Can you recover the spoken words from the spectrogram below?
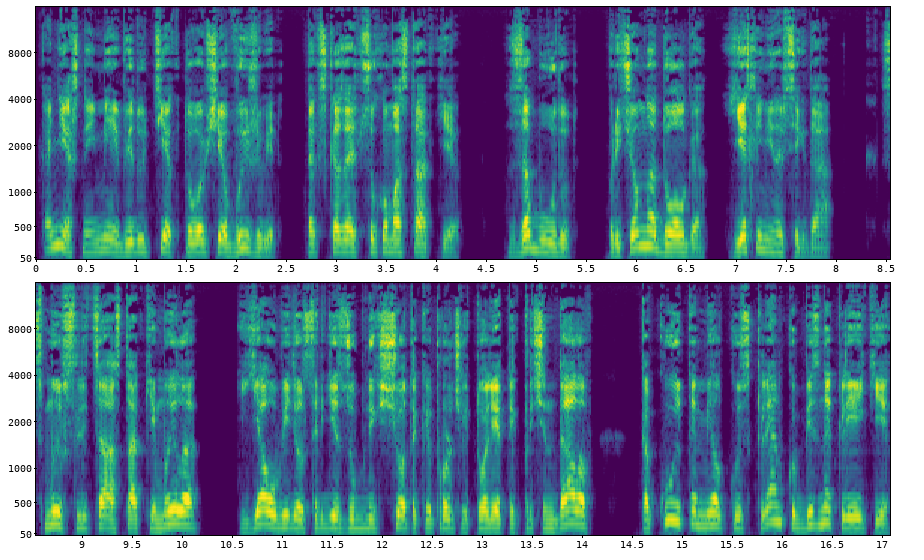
конечно, имея в виду те, кто вообще выживет, так сказать, в сухом остатке, забудут, причем надолго, если не навсегда. Смыв с лица остатки мыла, я увидел среди зубных щеток и прочих туалетных причиндалов какую-то мелкую склянку без наклейки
